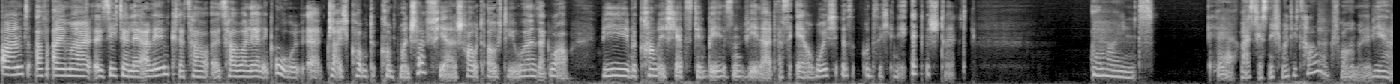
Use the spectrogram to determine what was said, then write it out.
Und auf einmal sieht der Lehrling, der Zau äh, Zauberlehrling, oh, äh, gleich kommt, kommt mein Chef hier, schaut auf die Uhr und sagt, wow, wie bekomme ich jetzt den Besen wieder, dass er ruhig ist und sich in die Ecke stellt. Und er weiß jetzt nicht mal die Zauberformel, wie er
